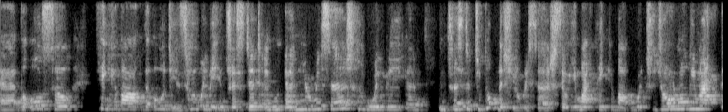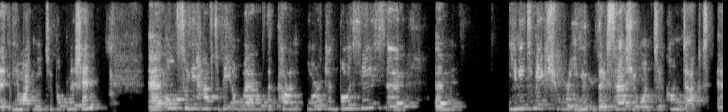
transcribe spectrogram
uh, but also think about the audience who will be interested in, in your research, who will be um, interested to publish your research. So you might think about which journal you might you might need to publish in. Uh, also, you have to be aware of the current work and policies. Uh, um, you need to make sure you, the research you want to conduct uh,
